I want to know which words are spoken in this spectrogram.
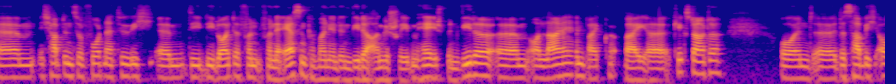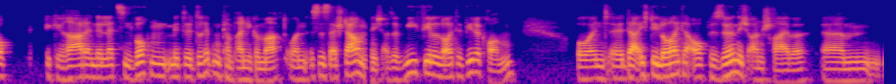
ähm, ich habe dann sofort natürlich ähm, die, die Leute von, von der ersten Kampagne dann wieder angeschrieben. Hey, ich bin wieder ähm, online bei, bei äh, Kickstarter. Und äh, das habe ich auch gerade in den letzten Wochen mit der dritten Kampagne gemacht und es ist erstaunlich, also wie viele Leute wiederkommen. Und äh, da ich die Leute auch persönlich anschreibe ähm,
